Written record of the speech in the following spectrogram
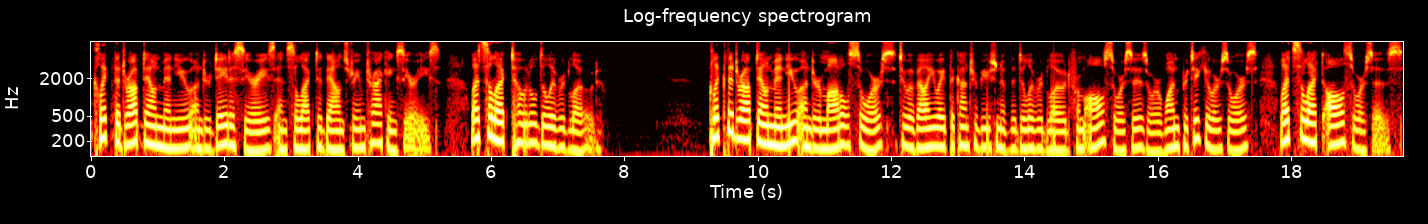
click the drop-down menu under Data Series and select a downstream tracking series. Let's select Total Delivered Load. Click the drop-down menu under Model Source to evaluate the contribution of the delivered load from all sources or one particular source. Let's select All Sources.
